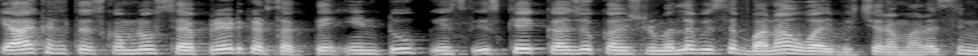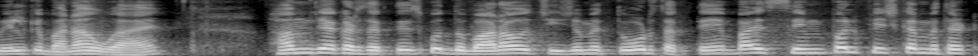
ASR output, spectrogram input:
क्या कर सकते हैं? इसको हम लोग सेपरेट कर सकते हैं इनटू इस, इसके का जो कंस्ट्र मतलब इससे बना हुआ है मिक्सचर हमारा इससे मिल के बना हुआ है। हम क्या कर सकते हैं? इसको दोबारा उस चीज़ों में तोड़ सकते हैं बाय सिंपल फ़िज़िकल मेथड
